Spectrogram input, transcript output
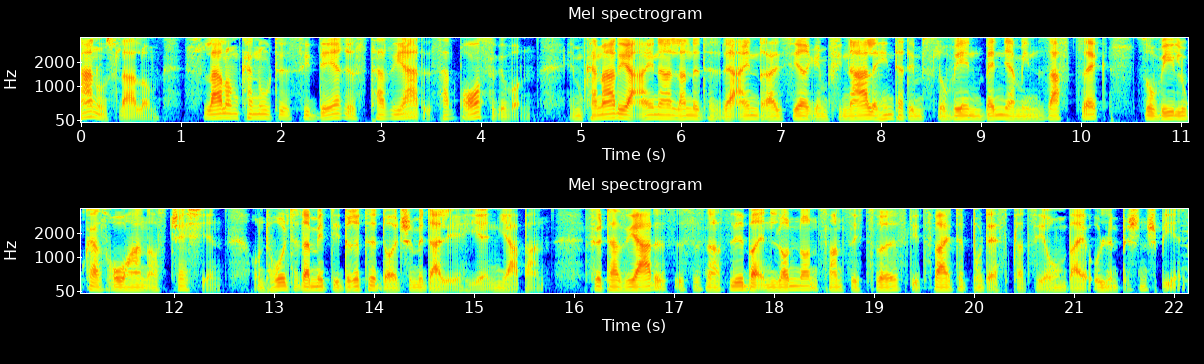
Kanuslalom. Slalomkanute Sideris Tasiadis hat Bronze gewonnen. Im Kanadier Einer landete der 31-Jährige im Finale hinter dem Slowenen Benjamin Saftzek sowie Lukas Rohan aus Tschechien und holte damit die dritte deutsche Medaille hier in Japan. Für Tasiadis ist es nach Silber in London 2012 die zweite Podestplatzierung bei Olympischen Spielen.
